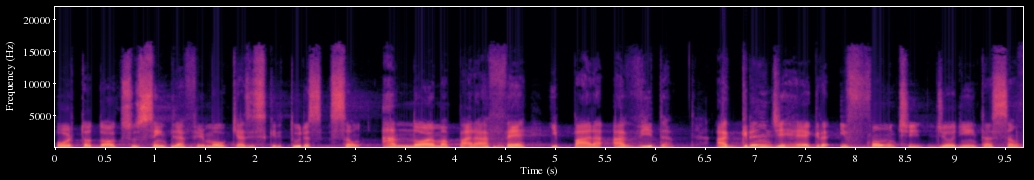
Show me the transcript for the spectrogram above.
ortodoxo sempre afirmou que as escrituras são a norma para a fé e para a vida, a grande regra e fonte de orientação.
